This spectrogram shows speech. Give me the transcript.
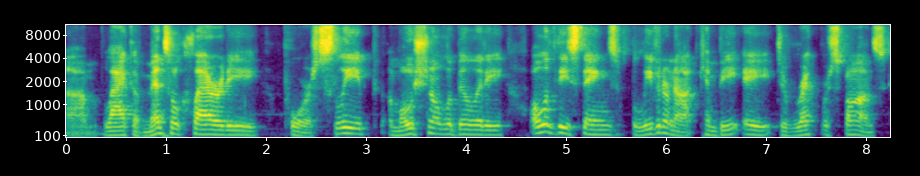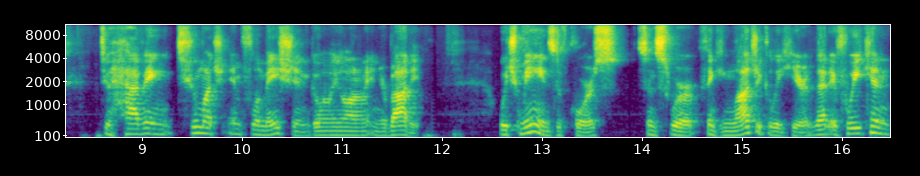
um, lack of mental clarity, poor sleep, emotional lability. All of these things, believe it or not, can be a direct response to having too much inflammation going on in your body, which means, of course, since we're thinking logically here, that if we can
